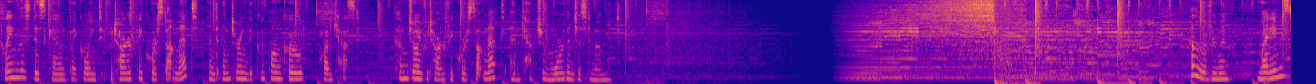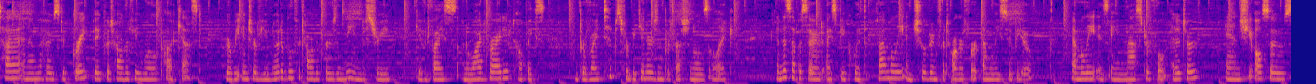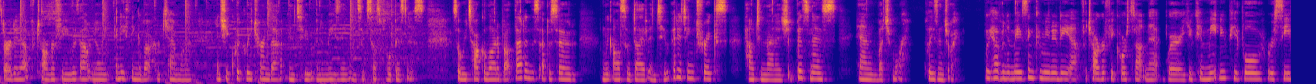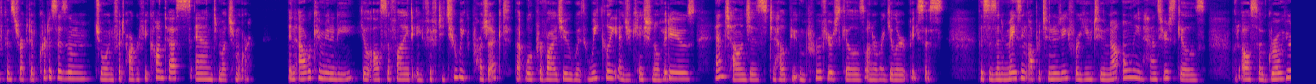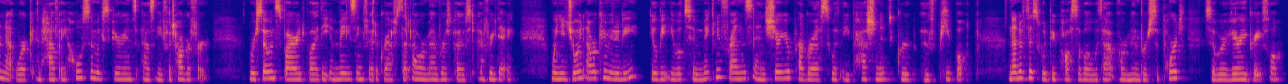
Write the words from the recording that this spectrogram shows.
Claim this discount by going to photographycourse.net and entering the coupon code PODCAST. Come join photographycourse.net and capture more than just a moment. Hello, everyone. My name is Taya, and I'm the host of Great Big Photography World podcast, where we interview notable photographers in the industry, give advice on a wide variety of topics, and provide tips for beginners and professionals alike. In this episode, I speak with family and children photographer Emily Supio. Emily is a masterful editor, and she also started out photography without knowing anything about her camera, and she quickly turned that into an amazing and successful business. So we talk a lot about that in this episode, and we also dive into editing tricks, how to manage a business, and much more. Please enjoy. We have an amazing community at photographycourse.net where you can meet new people, receive constructive criticism, join photography contests, and much more. In our community, you'll also find a 52 week project that will provide you with weekly educational videos and challenges to help you improve your skills on a regular basis. This is an amazing opportunity for you to not only enhance your skills, but also grow your network and have a wholesome experience as a photographer. We're so inspired by the amazing photographs that our members post every day. When you join our community, you'll be able to make new friends and share your progress with a passionate group of people. None of this would be possible without our members' support, so we're very grateful.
